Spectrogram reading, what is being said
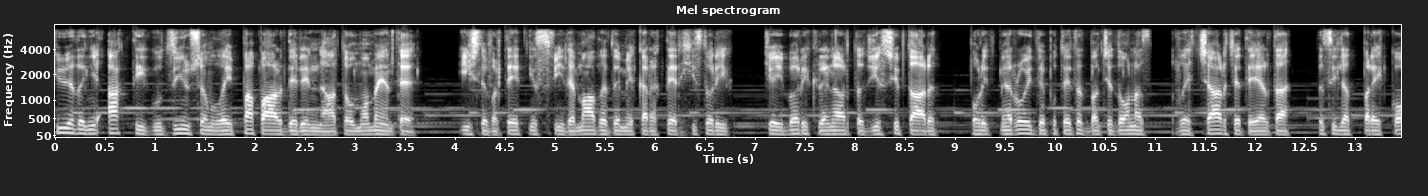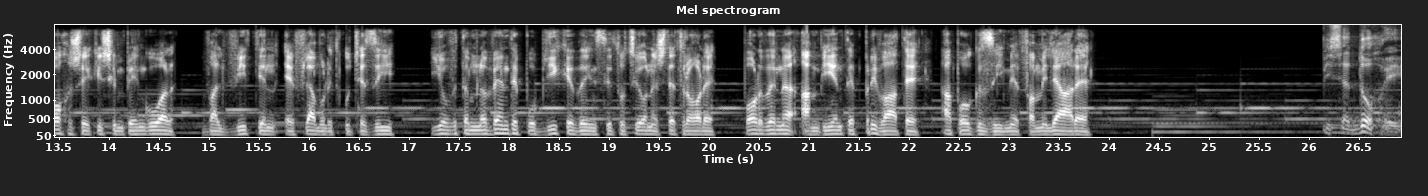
ky edhe një akt i guximshëm dhe i paparë deri në ato momente. Ishte vërtet një sfidë e madhe dhe me karakter historik që i bëri krenarë të gjithë shqiptarët, por i tmerroi deputetët maqedonas dhe qarqet e errëta të cilat prej kohësh e kishin penguar valvitjen e flamurit kuqezi, jo vetëm në vende publike dhe institucione shtetërore, por dhe në ambiente private apo gëzime familjare. Bisedohej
